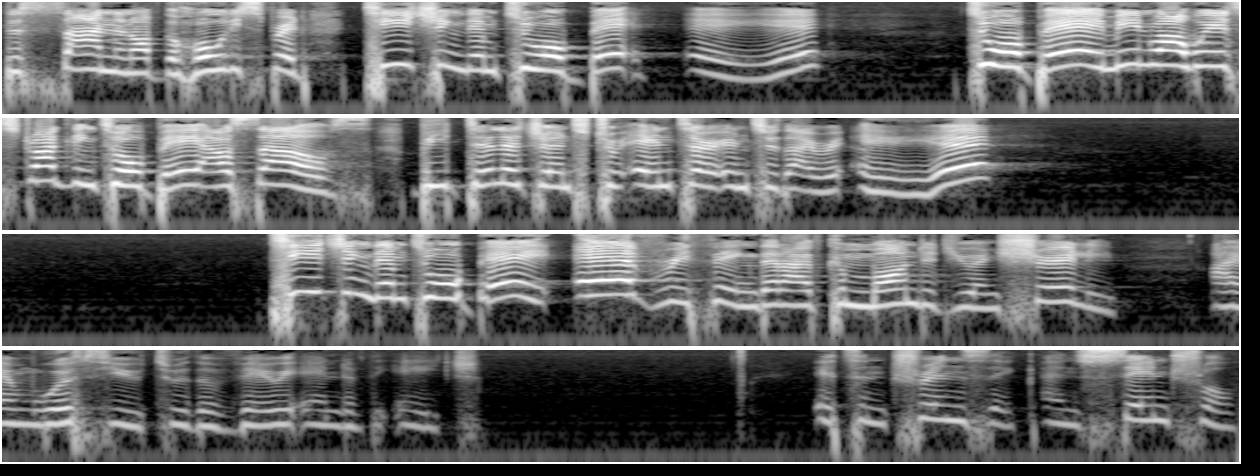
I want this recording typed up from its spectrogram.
the Son, and of the Holy Spirit, teaching them to obey. To obey. Meanwhile, we're struggling to obey ourselves. Be diligent to enter into thy. Eh? Teaching them to obey everything that I've commanded you, and surely I am with you to the very end of the age. It's intrinsic and central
